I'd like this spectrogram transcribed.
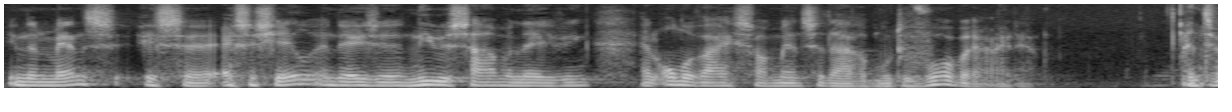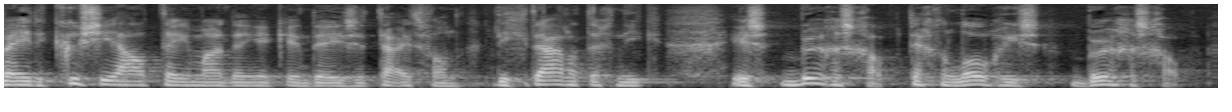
in een mens is eh, essentieel in deze nieuwe samenleving en onderwijs zou mensen daarop moeten voorbereiden. Een tweede cruciaal thema, denk ik, in deze tijd van digitale techniek is burgerschap, technologisch burgerschap.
